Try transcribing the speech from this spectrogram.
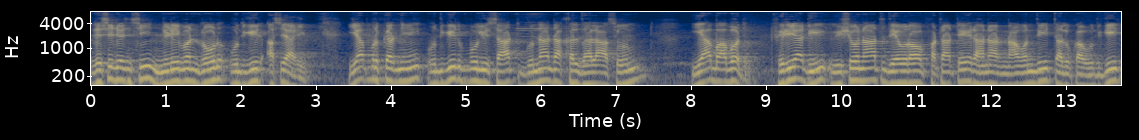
रेसिडेन्सी निळेबन रोड उदगीर असे आहे. या प्रकरणी उदगीर पोलिसात गुन्हा दाखल झाला असून याबाबत फिर्यादी विश्वनाथ देवराव फटाटे राहणार नावंदी तालुका उदगीर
